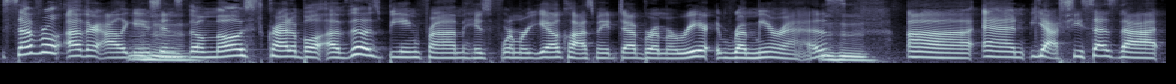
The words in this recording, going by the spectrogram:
several other allegations. The most credible of those being from his former Yale classmate Deborah Maria Ramirez. Uh, and yeah, she says that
